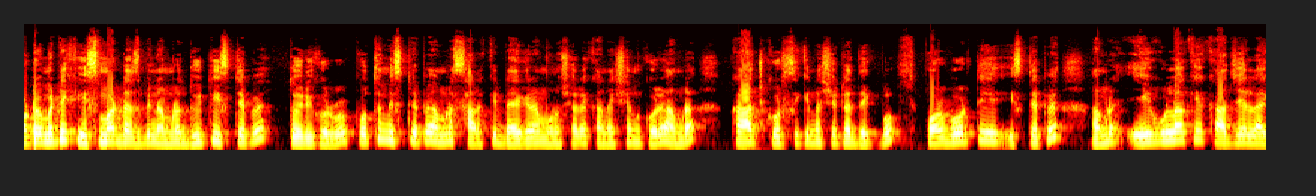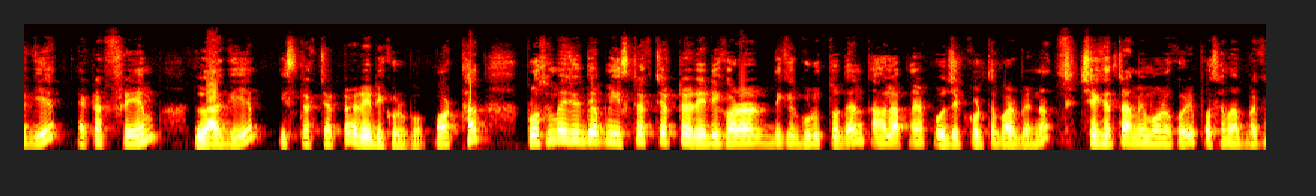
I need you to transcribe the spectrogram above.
অটোমেটিক স্মার্ট ডাস্টবিন আমরা দুইটি স্টেপে তৈরি করব। প্রথম স্টেপে আমরা সার্কিট ডায়াগ্রাম অনুসারে কানেকশন করে আমরা কাজ করছি কিনা সেটা দেখব। পরবর্তী স্টেপে আমরা এইগুলাকে কাজে লাগিয়ে একটা ফ্রেম লাগিয়ে স্ট্রাকচারটা রেডি করব। অর্থাৎ প্রথমে যদি আপনি স্ট্রাকচারটা রেডি করার দিকে গুরুত্ব দেন, তাহলে আপনি আর প্রজেক্ট করতে পারবেন না। সেক্ষেত্রে আমি মনে করি প্রথমে আপনাকে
